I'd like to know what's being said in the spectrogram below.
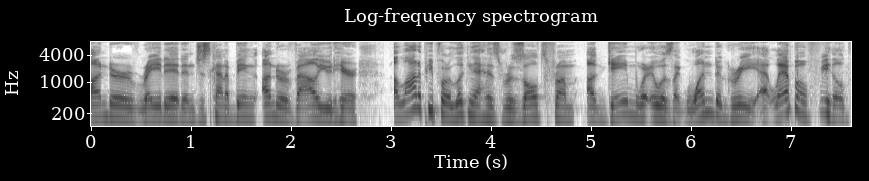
underrated and just kind of being undervalued here a lot of people are looking at his results from a game where it was like one degree at Lambeau Field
